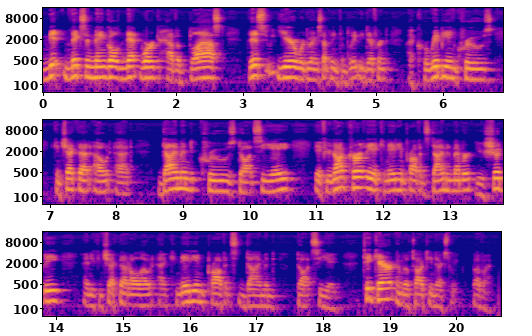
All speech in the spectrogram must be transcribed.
mix and mingle, network, have a blast. This year we're doing something completely different, a Caribbean cruise. You can check that out at diamondcruise.ca. If you're not currently a Canadian Profits Diamond member, you should be, and you can check that all out at canadianprofitsdiamond.ca. Take care, and we'll talk to you next week. Bye bye.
